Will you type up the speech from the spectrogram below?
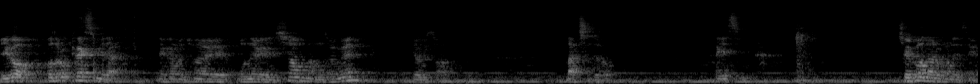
읽어 보도록 하겠습니다. 네, 그러면 저희 오늘 시험 방송은 여기서 마치도록 하겠습니다. 즐거운 하루 보내세요.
